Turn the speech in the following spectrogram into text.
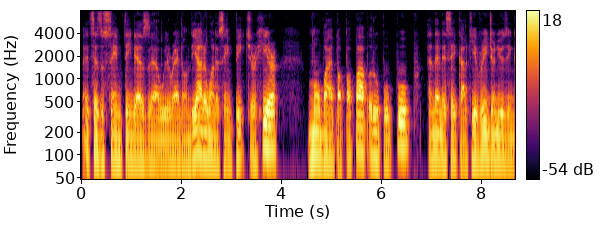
It says the same thing as uh, we read on the other one, the same picture here. mobile pop pop pop rupu poop and then they say Kharkiv region using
